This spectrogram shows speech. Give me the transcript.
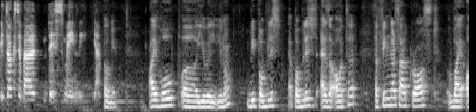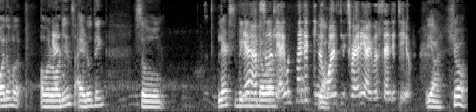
it talks about this mainly. Yeah. Okay. I hope uh, you will, you know, be published published as an author. The fingers are crossed by all of our, our yes. audience. I do think so let's begin yeah, with absolutely. our. I will send it to you. Yeah. Once it's ready, I will send it to you. Yeah, sure.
